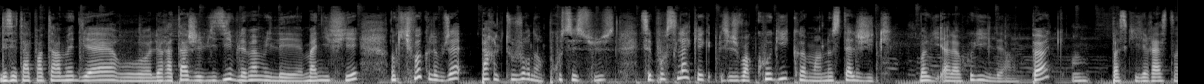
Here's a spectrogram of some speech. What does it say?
des étapes intermédiaires où le ratage est visible et même il est magnifié. Donc il faut que l'objet parle toujours d'un processus. C'est pour cela que je vois Kogi comme un nostalgique. Bah oui, alors Kogi, il est un punk parce qu'il reste,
